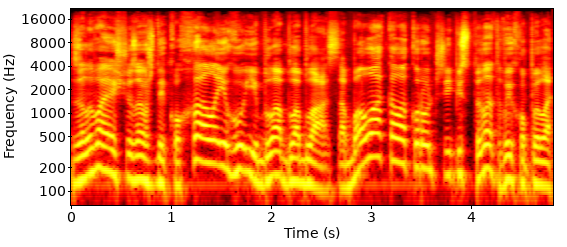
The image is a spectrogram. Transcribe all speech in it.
Заливає, що завжди кохала його, і бла бла бла. Забалакала коротше, і пістолет вихопила.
